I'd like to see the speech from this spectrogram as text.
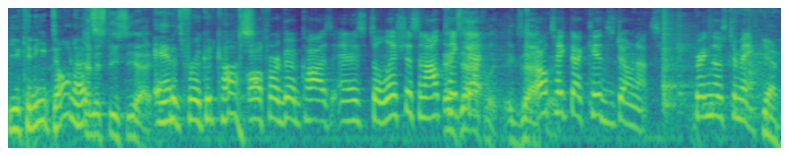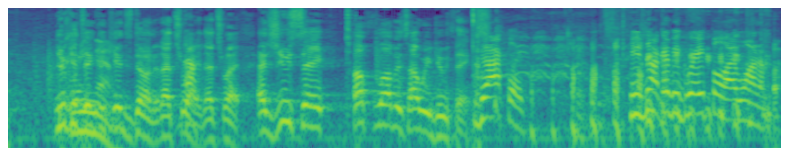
you can eat donuts. MSPCA. And it's for a good cause. All for a good cause, and it's delicious. And I'll take Exactly, that. exactly. I'll take that kid's donuts. Bring those to me. Yeah. You can Bring take them. the kids' donut. That's right. That's right. As you say, tough love is how we do things. Exactly. He's not going to be grateful. I want him.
